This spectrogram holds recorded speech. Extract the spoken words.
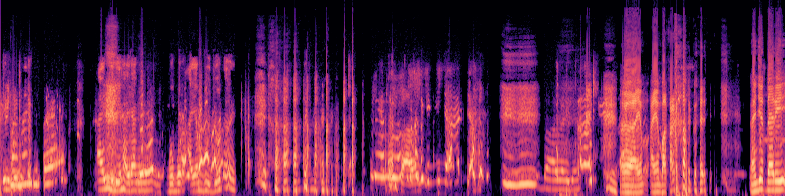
Dijujut. Aing jadi hayang bubur ayam jujur euy. Ada giginya aja. Balai kan. Eh, ayam ayam bakar lanjut dari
